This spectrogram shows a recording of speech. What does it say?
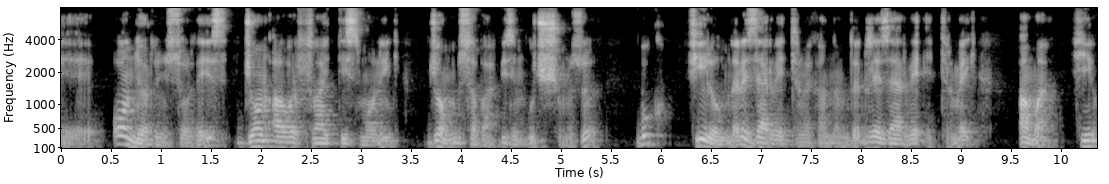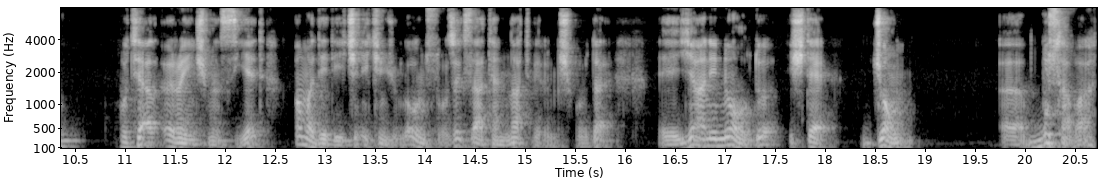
E, 14. sorudayız. John our flight this morning. John bu sabah bizim uçuşumuzu book fiil olduğunda rezerve ettirmek anlamında. Rezerve ettirmek ama he hotel arrangements yet ama dediği için ikinci cümle olumsuz olacak. Zaten not verilmiş burada. E, yani ne oldu? İşte John e, bu sabah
